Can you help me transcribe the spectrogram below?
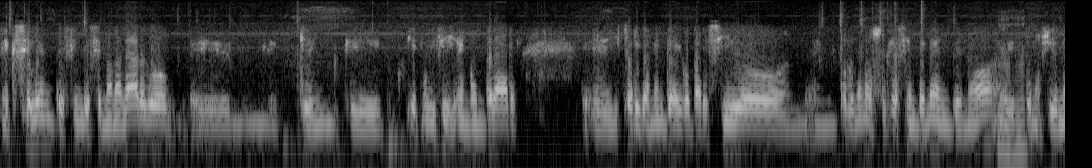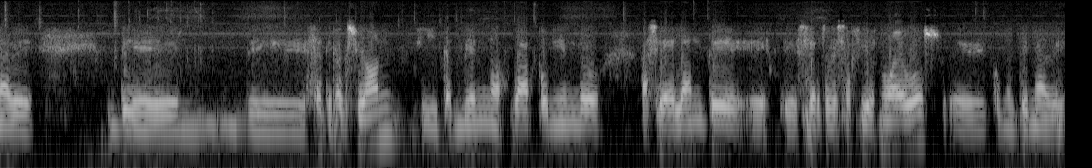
excelente fin de semana largo, eh, que, que es muy difícil encontrar eh, históricamente algo parecido, por lo menos recientemente, ¿no? Esto nos llena de, de, satisfacción y también nos va poniendo hacia adelante este, ciertos desafíos nuevos, eh, como el tema de,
